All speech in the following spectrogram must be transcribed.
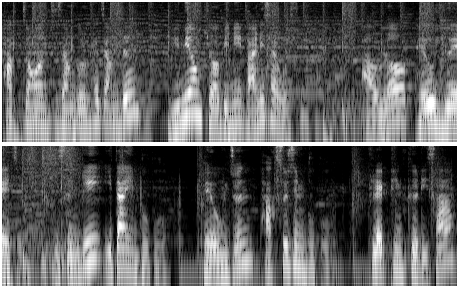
박정원 두산그룹 회장 등 유명 기업인이 많이 살고 있습니다. 아울러 배우 유해진, 이승기, 이다인 부부, 배용준, 박수진 부부, 블랙핑크 리사,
